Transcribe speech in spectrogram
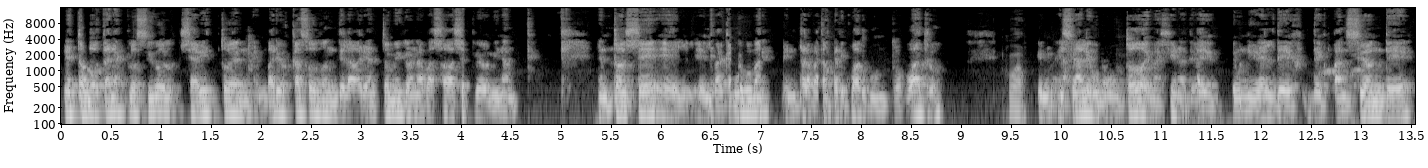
Esto tan explosivo se ha visto en, varios casos donde la variante Omicron ha pasado a ser predominante. Entonces, el, el bacán preocupante entra para 4.4. Wow. En nacional es 1.2, imagínate, hay un nivel de, de expansión de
